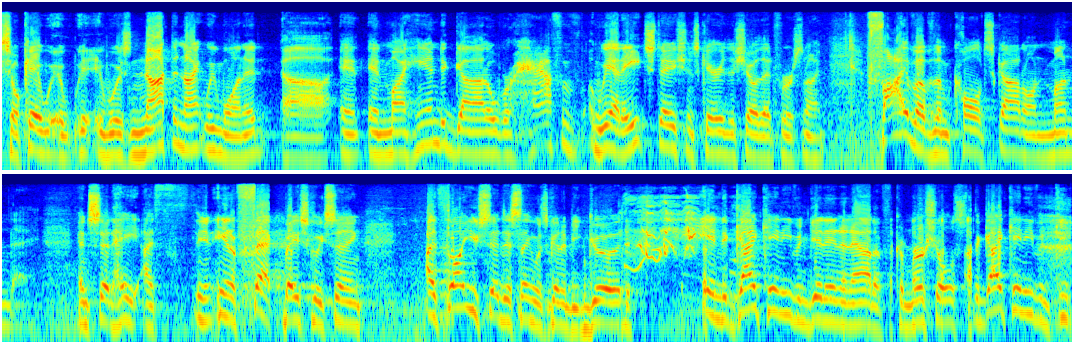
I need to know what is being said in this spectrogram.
so okay, it, it was not the night we wanted, uh, and and my hand to God, over half of we had eight stations carry the show that first night. Five of them called Scott on Monday, and said, "Hey, I," in, in effect, basically saying, "I thought you said this thing was going to be good." And the guy can't even get in and out of commercials. The guy can't even keep.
